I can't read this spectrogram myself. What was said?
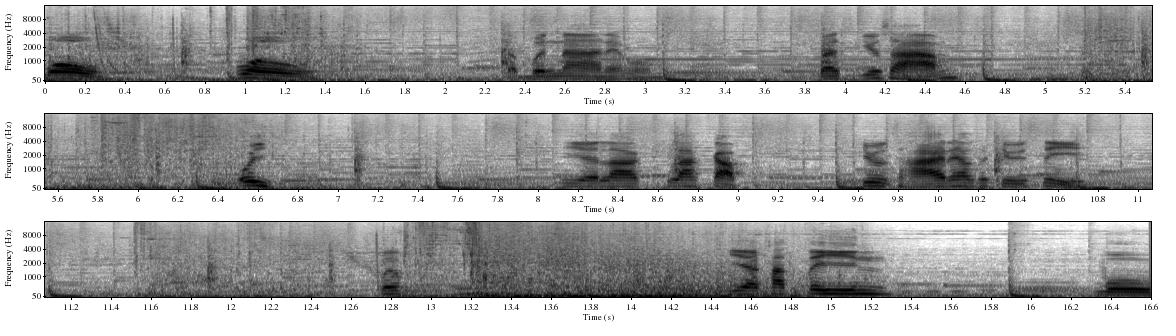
โว้ วโว้วดับเบิลหน้านะผมไปสกิลสามอุ้ยที่ลากลากกลับสกิลสุดท้ายนะครับสกิลที่สี่ปึ๊บเฮียคัตตีนว้ว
